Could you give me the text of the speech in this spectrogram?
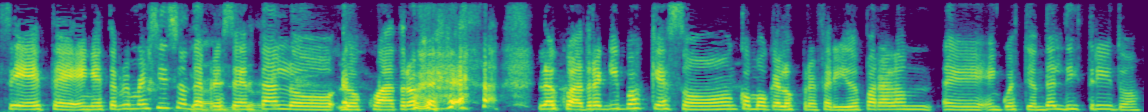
Sí, este, en este primer season te presentan los, los, cuatro, los cuatro equipos que son como que los preferidos para eh, en cuestión del distrito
